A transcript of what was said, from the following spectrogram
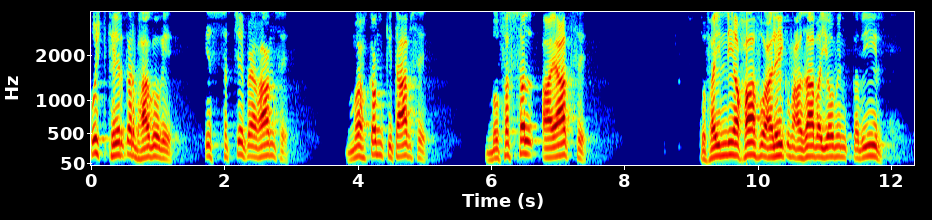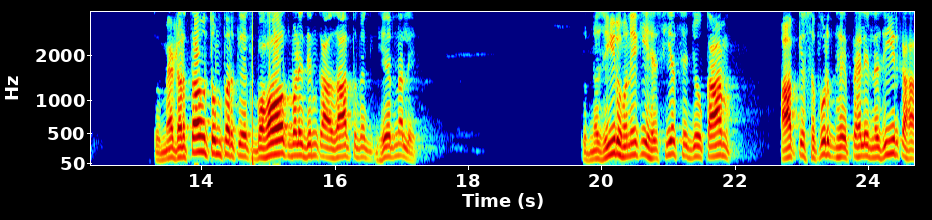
پشت پھیر کر بھاگو گے اس سچے پیغام سے محکم کتاب سے، مفصل آیات سے۔ تو فعنی اخاف علیکم عذاب یومن کبیر تو میں ڈرتا ہوں تم پر کہ ایک بہت بڑے دن کا عذاب تمہیں گھیر نہ لے۔ تو نذیر ہونے کی حیثیت سے جو کام آپ کے سپرد ہے، پہلے نذیر کہا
